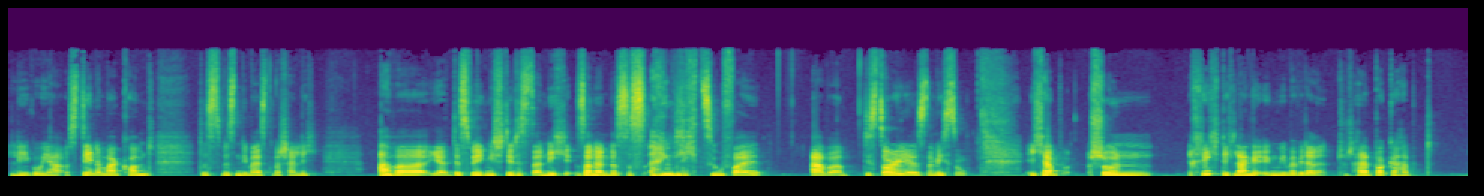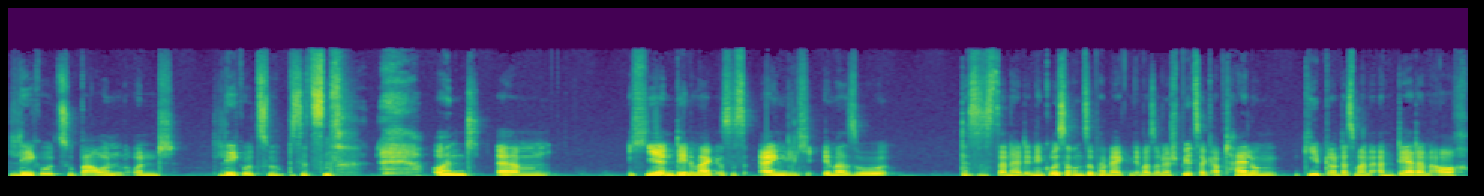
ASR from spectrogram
Lego ja aus Dänemark kommt. Das wissen die meisten wahrscheinlich. Aber ja, deswegen steht es da nicht, sondern das ist eigentlich Zufall. Aber die Story ist nämlich so. Ich habe schon richtig lange irgendwie mal wieder total Bock gehabt, Lego zu bauen und Lego zu besitzen. Und ähm, hier in Dänemark ist es eigentlich immer so, dass es dann halt in den größeren Supermärkten immer so eine Spielzeugabteilung gibt und dass man an der dann auch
